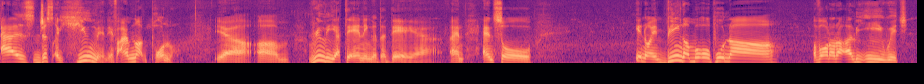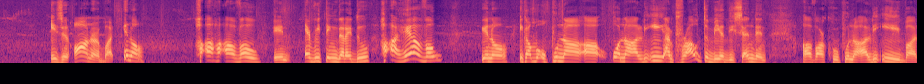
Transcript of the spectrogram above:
as just a human, if I'm not pono, yeah, um, really at the ending of the day, yeah, and and so, you know, in being a mo'opuna of Orara Ali'i, which is an honor, but you know, ha'a ha'a vo in everything that I do, ha'a hea vo, you know, ika mo'opuna uh, ona Ali'i. I'm proud to be a descendant of our kupuna Ali'i, but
